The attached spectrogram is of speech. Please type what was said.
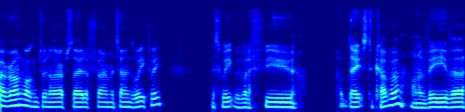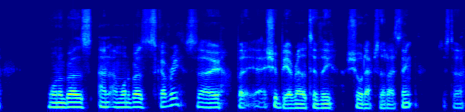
everyone. Welcome to another episode of Firm Returns Weekly. This week we've got a few updates to cover on Aviva, Warner Brothers, and, and Warner Brothers Discovery. So, but it, it should be a relatively short episode, I think. Just a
